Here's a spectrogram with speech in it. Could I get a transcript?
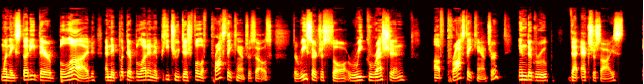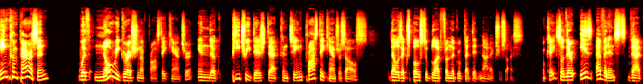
when they studied their blood and they put their blood in a petri dish full of prostate cancer cells, the researchers saw regression of prostate cancer in the group that exercised in comparison with no regression of prostate cancer in the petri dish that contained prostate cancer cells that was exposed to blood from the group that did not exercise. Okay, so there is evidence that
